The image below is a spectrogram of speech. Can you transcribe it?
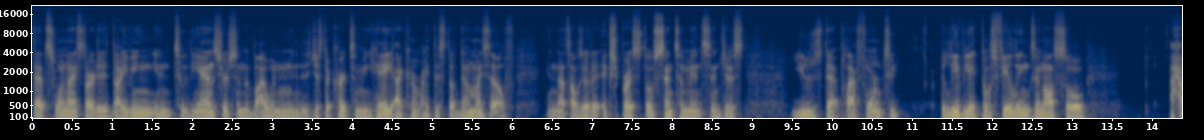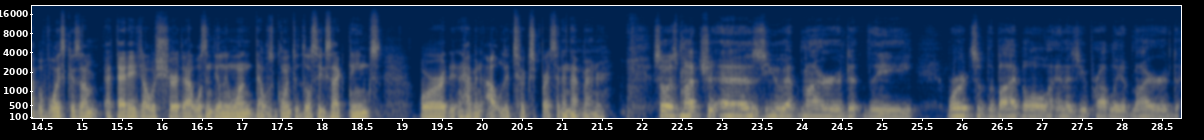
that's when I started diving into the answers in the Bible, and it just occurred to me, hey, I can write this stuff down myself, and that's how I was able to express those sentiments and just use that platform to alleviate those feelings and also I have a voice because I'm at that age. I was sure that I wasn't the only one that was going through those exact things, or didn't have an outlet to express it in that manner. So, as much as you admired the words of the Bible and as you probably admired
